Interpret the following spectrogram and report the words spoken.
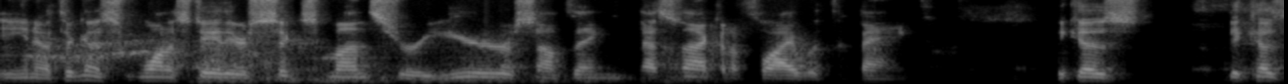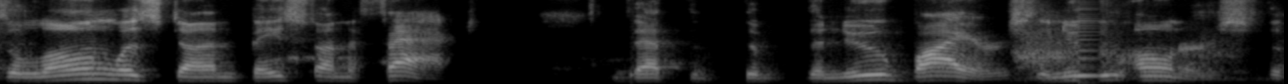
you know, if they're going to want to stay there six months or a year or something, that's not going to fly with the bank because, because the loan was done based on the fact that the, the, the new buyers, the new owners, the,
